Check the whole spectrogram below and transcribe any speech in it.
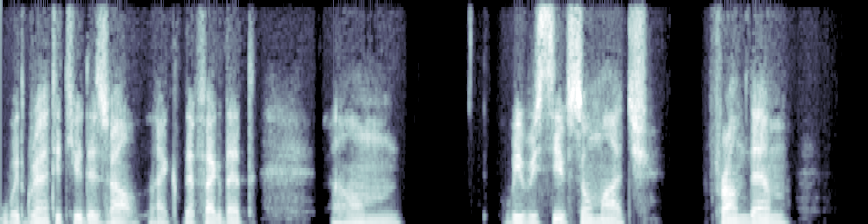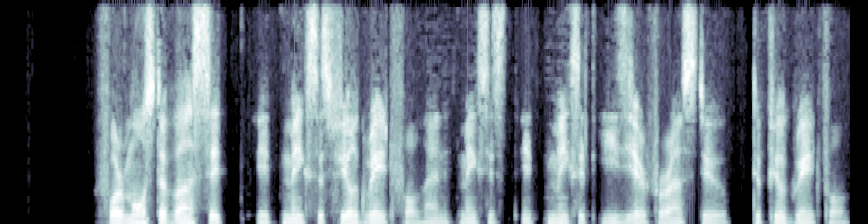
with gratitude as well like the fact that um, we receive so much from them for most of us it it makes us feel grateful and it makes it it makes it easier for us to to feel grateful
